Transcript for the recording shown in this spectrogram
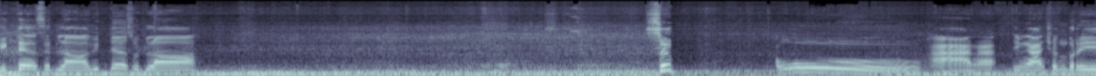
วิกเตอร์สุดหล่อวิกเตอร์สุดหล่อซึบโอ้ผ่านฮะทีมงานชนบุรี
